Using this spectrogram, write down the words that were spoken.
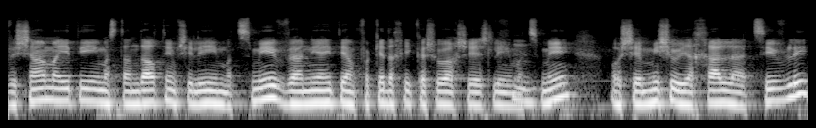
ושם הייתי עם הסטנדרטים שלי עם עצמי ואני הייתי המפקד הכי קשוח שיש לי עם hmm. עצמי או שמישהו יכל להציב לי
